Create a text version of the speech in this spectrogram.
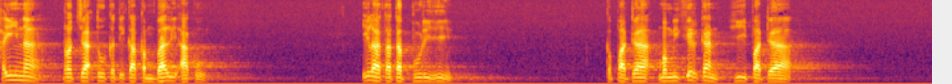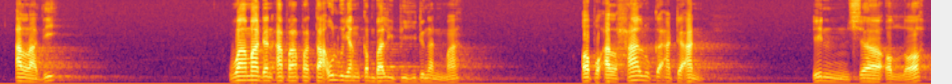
Haina tu ketika kembali aku. Ila burihi kepada memikirkan hi pada alladhi. Wama dan apa-apa ta'ulu yang kembali bihi dengan ma. Opo al-halu keadaan. Insya Allah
